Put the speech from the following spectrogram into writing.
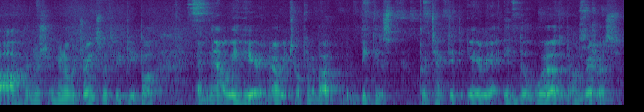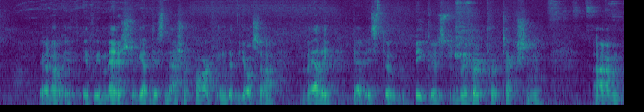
bar you know, you know with drinks with three people and now we're here now we're talking about the biggest protected area in the world on rivers you know, if, if we manage to get this national park in the Vjosa Valley, that is the biggest river protection um,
